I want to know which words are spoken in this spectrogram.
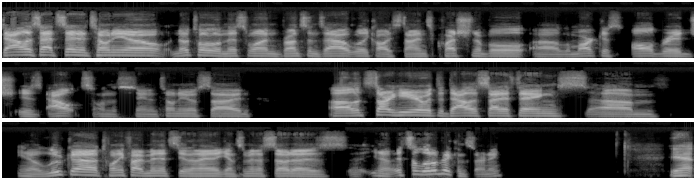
Dallas at San Antonio. No total in this one. Brunson's out. Willie Cauley Stein's questionable. Uh, Lamarcus Aldridge is out on the San Antonio side. Uh, let's start here with the Dallas side of things. Um, you know, Luka, 25 minutes the other night against Minnesota is, uh, you know, it's a little bit concerning. Yeah,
